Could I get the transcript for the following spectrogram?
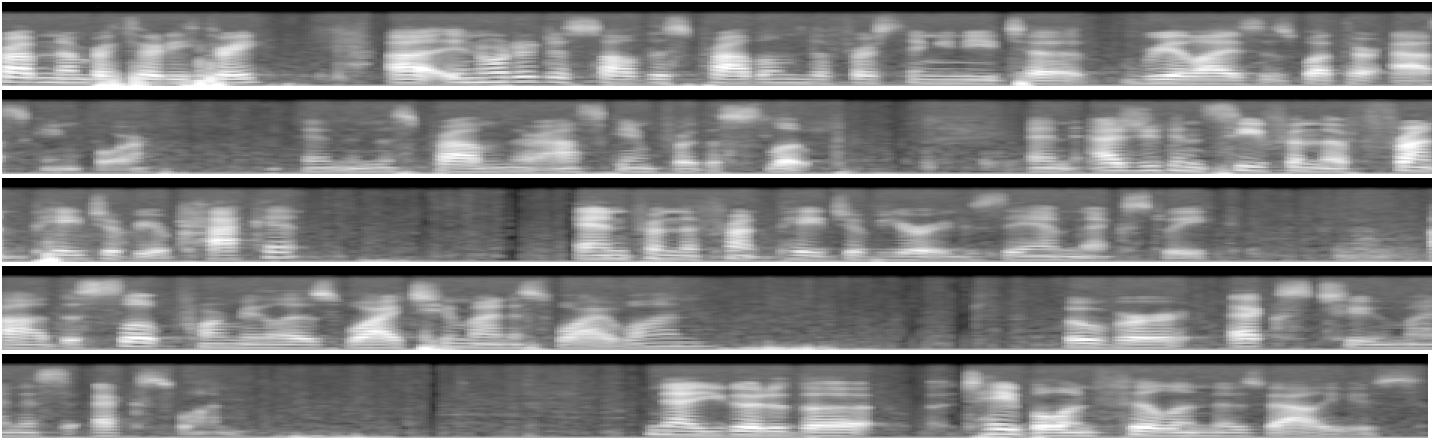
Problem number 33. Uh, in order to solve this problem, the first thing you need to realize is what they're asking for. And in this problem, they're asking for the slope. And as you can see from the front page of your packet and from the front page of your exam next week, uh, the slope formula is y2 minus y1 over x2 minus x1. Now you go to the table and fill in those values.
